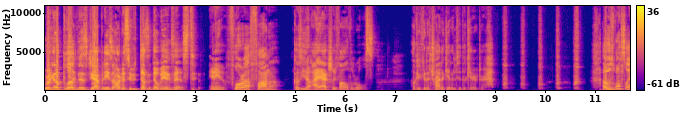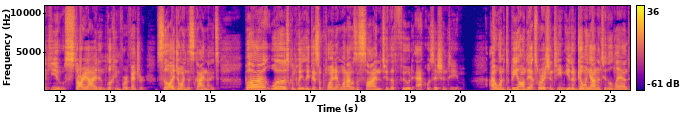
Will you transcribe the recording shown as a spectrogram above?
we're gonna plug this Japanese artist who doesn't know we exist. Anywho, flora fauna, because you know I actually follow the rules. Okay, gonna try to get into the character. I was once like you, starry-eyed and looking for adventure, so I joined the Sky Knights, but was completely disappointed when I was assigned to the food acquisition team. I wanted to be on the exploration team, either going out into the land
